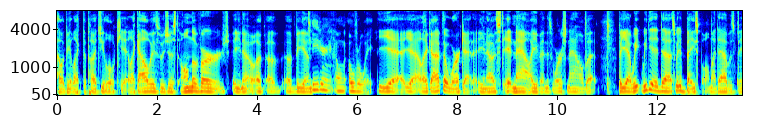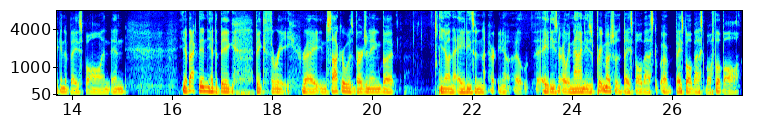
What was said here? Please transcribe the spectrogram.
I would be like the pudgy little kid. Like I always was just on the verge, you know, of, of, of being teetering on overweight. Yeah, yeah. Like I have to work at it. You know, it's it now even it's worse now. But but yeah, we we did uh, so we did baseball. My dad was big into baseball, and and you know back then you had the big big three, right? And soccer was burgeoning, but you know, in the '80s and you know, '80s and early '90s, pretty much was baseball, basketball, uh, baseball, basketball, football.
